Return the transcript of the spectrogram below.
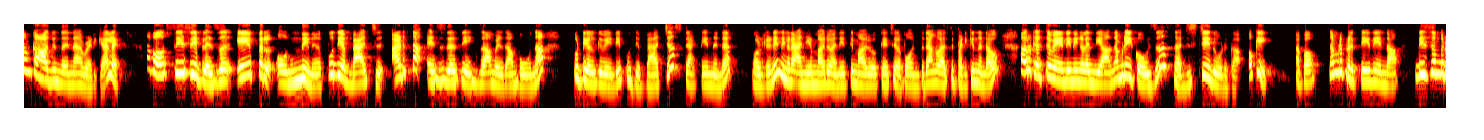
നമുക്ക് ആദ്യം തന്നെ പഠിക്കാം അല്ലേ? അപ്പോൾ സി സി പ്ലസ് ഏപ്രിൽ ഒന്നിന് പുതിയ ബാച്ച് അടുത്ത S S L C exam എഴുതാൻ പോകുന്ന കുട്ടികൾക്ക് വേണ്ടി പുതിയ ബാച്ച് സ്റ്റാർട്ട് ചെയ്യുന്നുണ്ട്. ഓൾറെഡി നിങ്ങളുടെ അനിയന്മാരും അനിയത്തിമാരും ഒക്കെ ചിലപ്പോൾ ഒൻപതാം ക്ലാസ്സിൽ പഠിക്കുന്നുണ്ടാവും. അവർക്കൊക്കെ വേണ്ടി നിങ്ങൾ എന്ത് ചെയ്യുക നമ്മുടെ ഈ കോഴ്സ് സജസ്റ്റ് ചെയ്ത് കൊടുക്കുക. ഓക്കെ അപ്പോൾ നമ്മുടെ പ്രത്യേകത എന്താ? ഡിസംബർ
